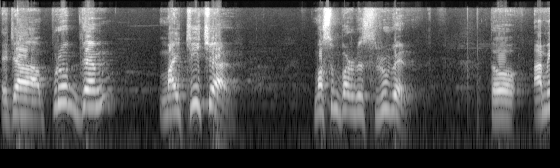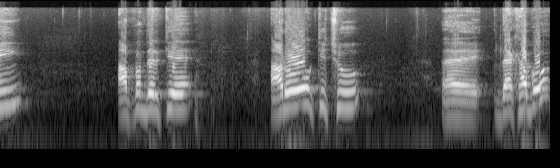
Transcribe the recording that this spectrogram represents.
এটা prove them my teacher Masum Parvez Rubel তো আমি আপনাদেরকে আরও কিছু দেখাবো।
